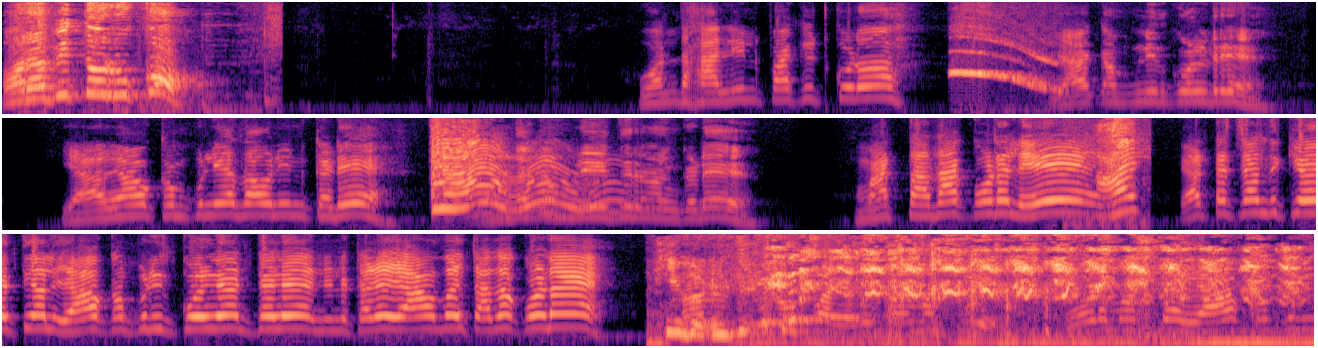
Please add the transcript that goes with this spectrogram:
और अभी तो रुको ಒಂದು ಹಾಲಿನ ಪಾಕಿಟ್ ಕೊಡು ಯಾವ ಕಂಪ್ನಿದ್ ಕೊಳ್ರಿ ಯಾವ್ಯಾವ ಕಂಪನಿ ಅದಾವ ನಿನ್ ಕಡೆ ಒಂದ ಕಂಪ್ನಿ ಐತ್ರಿ ನನ್ ಕಡೆ ಮತ್ತ ಅದ ಕೊಡಲಿ ಎಷ್ಟ ಚಂದ ಕೇಳ್ತಿಯಲ್ಲ ಯಾವ ಕಂಪನಿ ಕೊಳ್ಳಿ ಅಂತೇಳಿ ನಿನ್ನ ಕಡೆ ಯಾವ್ದೈತೆ ಅದ ಕೊಡೆ ನೋಡು ಮತ್ತ ಯಾವ ಕಂಪನಿ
